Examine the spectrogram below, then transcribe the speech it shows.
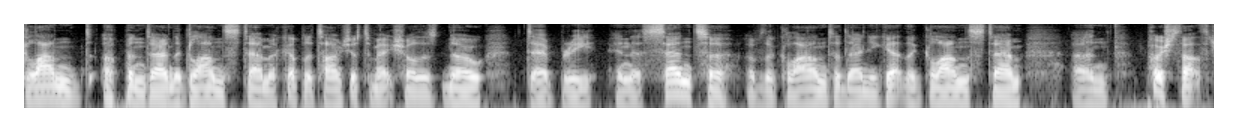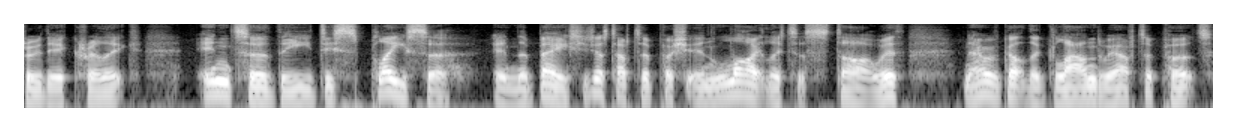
gland up and down the gland stem a couple of times just to make sure there's no debris in the center of the gland and then you get the gland stem and push that through the acrylic into the displacer in the base. You just have to push it in lightly to start with. Now we've got the gland, we have to put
